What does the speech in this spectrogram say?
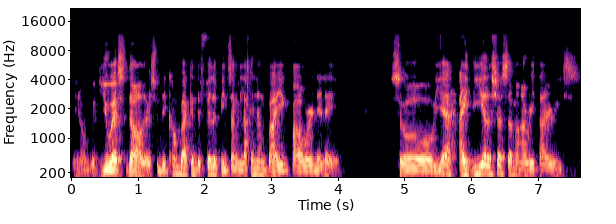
you know, with US dollars, when they come back in the Philippines, ang laki ng buying power nila eh. So, yeah, ideal siya sa mga retirees.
